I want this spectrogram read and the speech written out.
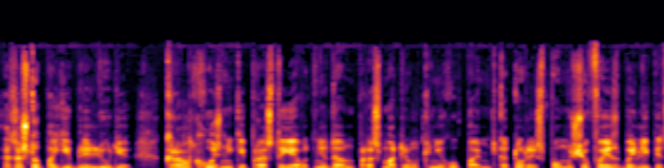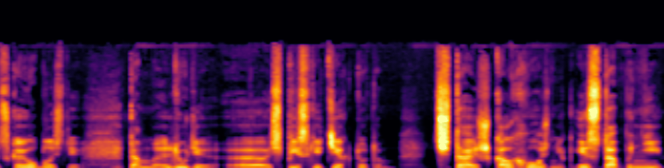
А за что погибли люди? Колхозники простые. Я вот недавно просматривал книгу «Память», которая с помощью ФСБ Липецкой области, там люди, э, списки тех, кто там... Читаешь, колхозник, истопник,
